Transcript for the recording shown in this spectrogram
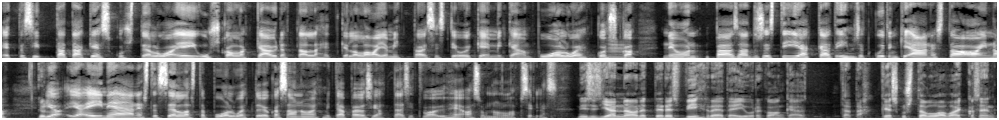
että sit, tätä keskustelua ei uskalla käydä tällä hetkellä laajamittaisesti oikein mikään puolue, koska mm. ne on pääsääntöisesti iäkkäät ihmiset kuitenkin äänestää aina. Kyllä. Ja, ja ei ne äänestä sellaista puoluetta, joka sanoo, että mitäpä jos jättäisit vain yhden asunnon lapsille. Niin siis jännä on, että edes vihreät ei juurikaan käy tätä keskustelua, vaikka sen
